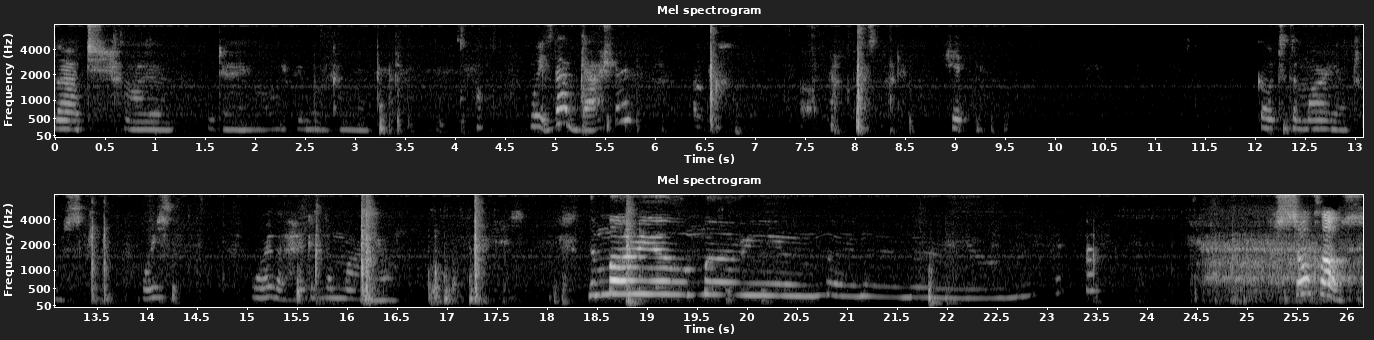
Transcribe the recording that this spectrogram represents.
that I dang a lot of people are coming up. Oh, wait, is that Basher? Oh, hit go to the Mario to escape. Where's where the heck is the Mario? The Mario, Mario, Mario, Mario. So close.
